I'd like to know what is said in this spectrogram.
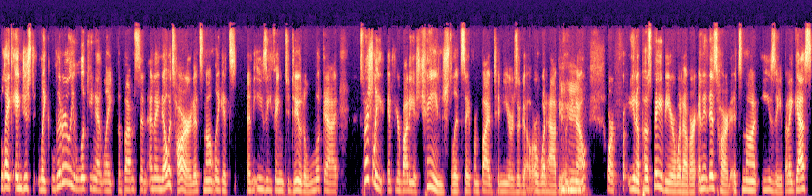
like, and just like literally looking at like the bumps. And, and I know it's hard. It's not like it's an easy thing to do to look at especially if your body has changed, let's say from five, ten years ago or what have you, you Mhm. know, or, you know, post baby or whatever. And it is hard. It's not easy, but I guess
